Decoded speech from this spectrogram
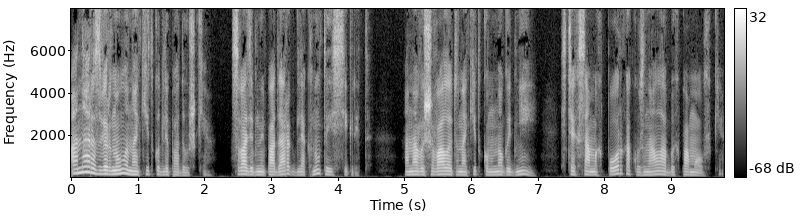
Она развернула накидку для подушки. Свадебный подарок для Кнута и Сигрид. Она вышивала эту накидку много дней, с тех самых пор, как узнала об их помолвке.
